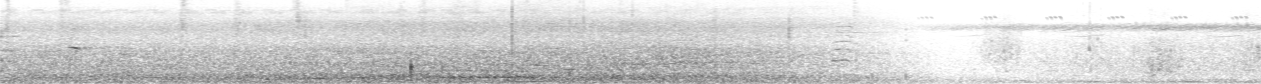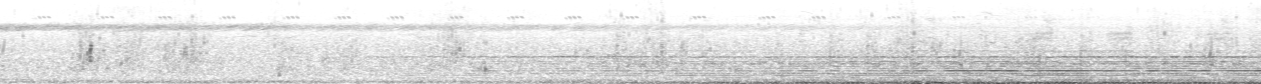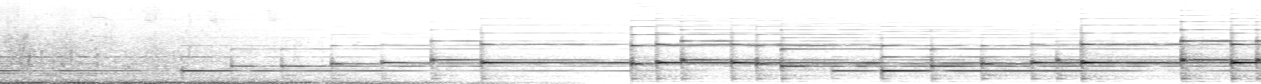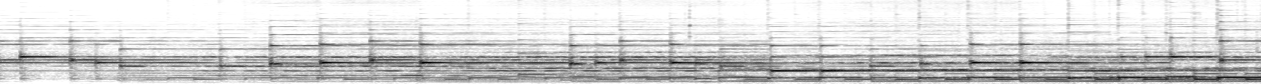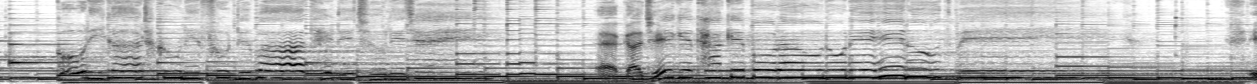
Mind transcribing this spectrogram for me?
কড়িকাঠ কুনে ফুটপাত হেঁটে চলে যায়। একা জেগে থাকে পোড়া উনুনের উদ্বেগ।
